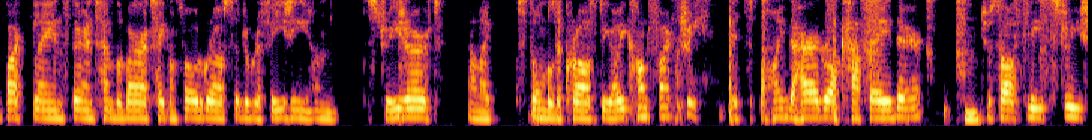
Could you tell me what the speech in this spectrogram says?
the back lanes there in Temple Bar taking photographs of the graffiti and the street art. And I stumbled across the Icon Factory. It's behind the Hard Rock Cafe there, mm. just off Fleet Street.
